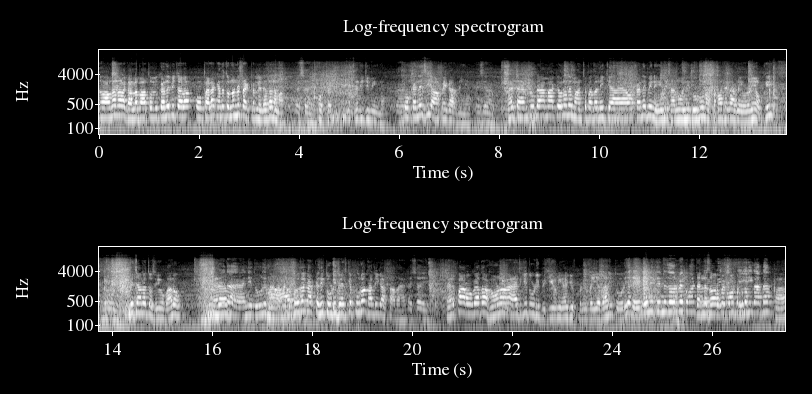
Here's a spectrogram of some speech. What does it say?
ਉਹਨਾਂ ਨਾਲ ਗੱਲਬਾਤ ਹੋਈ ਕਹਿੰਦੇ ਵੀ ਚਲ ਉਹ ਪਹਿਲਾਂ ਕਹਿੰਦੇ ਤਾਂ ਉਹਨਾਂ ਨੇ ਟਰੈਕਟਰ ਲੈ ਲਿਆ ਤਾਂ ਨਵਾਂ। ਅੱਛਾ ਜੀ। ਉੱਥੇ ਜਿੱਥੇ ਦੀ ਜ਼ਮੀਨ ਹੈ ਉਹ ਕਹਿੰਦੇ ਸੀ ਆਪੇ ਕਰਨੀ ਹੈ। ਅੱਛਾ। ਫਿਰ ਟਾਈਮ ਟੂ ਟਾਈਮ ਆ ਕੇ ਉਹਨਾਂ ਦੇ ਮਨ 'ਚ ਪਤਾ ਨਹੀਂ ਕਿਆ ਆਇਆ। ਉਹ ਕਹਿੰਦੇ ਵੀ ਨਹੀਂ ਵੀ ਸਾਨੂੰ ਇੰਨੀ ਦੂਰੋਂ ਨੱਸ ਭੱਜ ਕਰਨੀ ਉੜਨੀ ਔਖੀ। ਵੀ ਚਲੋ ਤੁਸੀਂ ਉਹ ਬਾਲੋ ਫਿਰ ਇਹ ਤਾਂ ਹੈ, ਇੰਨੀ ਦੂਰ ਦੀ ਹਾਂ ਨੱਕ ਉਹਦੇ ਕਰਕੇ ਅਸੀਂ ਤੂੜੀ ਵੇਚ ਕੇ ਪੂਰਾ ਖਾਲੀ ਕਰਤਾ ਤਾ ਹੈ ਅੱਛਾ ਜੀ। ਫਿਰ ਭਾਰ ਹੋ ਗਿਆ ਤਾਂ ਹੁਣ ਐਤਕੀ ਤੂੜੀ ਵਿਕੀ ਹੋਣੀ ਹੈਗੀ ਉੱਕਣੀ ਪਈ ਆ ਸਾਰੀ। ਤੂੜੀ ਦਾ ਰੇਟ ਹੀ ਨਹੀਂ 300 ਰੁਪਏ ਕੁਆਂਟਲ 300 ਰੁਪਏ ਕੁਆਂਟਲ ਨਹੀਂ ਕਰਦਾ। ਹਾਂ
